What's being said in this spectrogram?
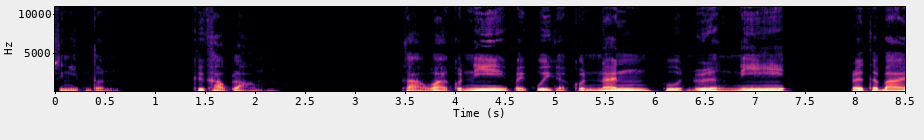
สิ่งนี้เป็นต้น คือข่าวปลอม ข่าวว่าคนนี้ไปคุยกับคนนั้นพูดเรื่องนี้ รัฐบาล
